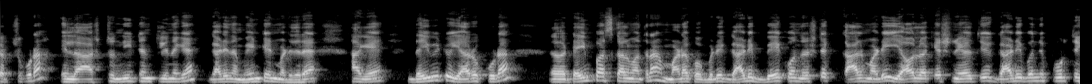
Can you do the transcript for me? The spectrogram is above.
ಖರ್ಚು ಕೂಡ ಇಲ್ಲ. ಅಷ್ಟು ನೀಟ್ ಅಂಡ್ ಕ್ಲೀನ್ ಆಗಿ ಗಾಡಿನ ಮೇಂಟೈನ್ ಮಾಡಿದ್ದಾರೆ ಹಾಗೆ ದಯವಿಟ್ಟು ಯಾರು ಕೂಡ ಟೈಮ್ ಪಾಸ್ ಕಾಲ್ ಮಾತ್ರ ಮಾಡಕ್ ಹೋಗ್ಬೇಡಿ. ಗಾಡಿ ಬೇಕು ಅಂದ್ರಷ್ಟೇ ಕಾಲ್ ಮಾಡಿ ಯಾವ ಲೊಕೇಶನ್ ಹೇಳ್ತೀವಿ. ಗಾಡಿ ಬಂದು ಪೂರ್ತಿ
